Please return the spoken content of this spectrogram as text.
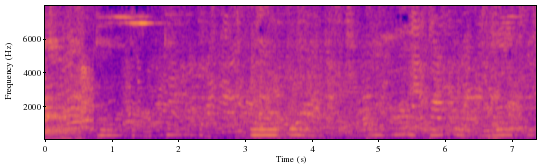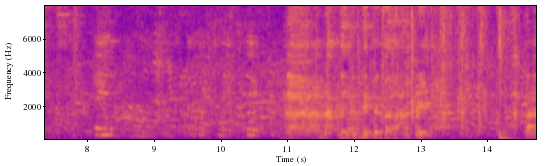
อ่าอ่านับหนึ่งถึงสิบเป็นภาษาอังกฤษอ่า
